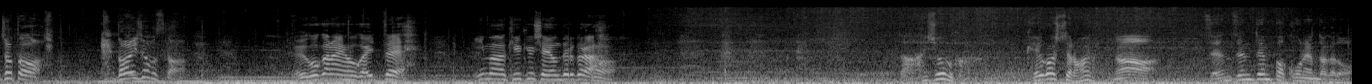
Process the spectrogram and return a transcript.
ちょっと大丈夫っすか？動かない方がいいって。今救急車呼んでるから。大丈夫か？怪我してないの？なあ全然電波来ねえんだけど。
